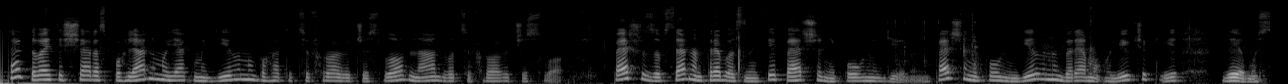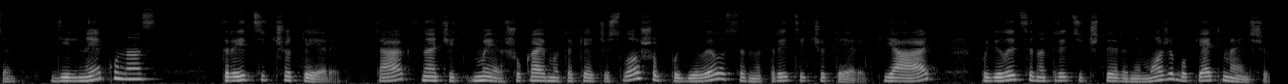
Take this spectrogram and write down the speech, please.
І так, давайте ще раз поглянемо, як ми ділимо багатоцифрове число на двоцифрове число. Перше за все, нам треба знайти перше неповне ділене. Перше неповне ділене беремо олівчик і дивимося. Дільник у нас 34. Так, значить, ми шукаємо таке число, щоб поділилося на 34. 5 поділитися на 34 не може, бо 5 менше.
